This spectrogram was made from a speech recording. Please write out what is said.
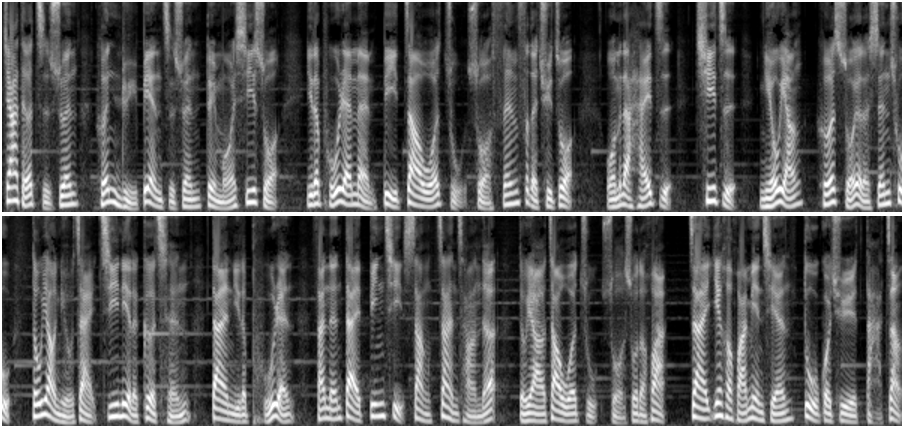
加德子孙和吕便子孙对摩西说：“你的仆人们必照我主所吩咐的去做。我们的孩子、妻子、牛羊和所有的牲畜都要留在激烈的各城，但你的仆人凡能带兵器上战场的，都要照我主所说的话。”在耶和华面前渡过去打仗。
